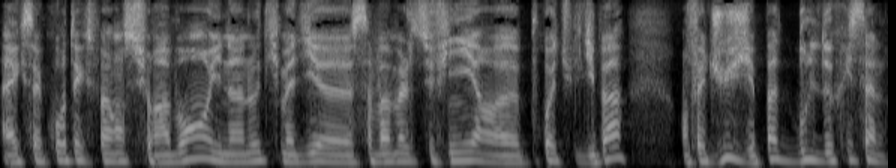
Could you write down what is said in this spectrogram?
avec sa courte expérience sur un banc Il y en a un autre qui m'a dit euh, ça va mal se finir, euh, pourquoi tu le dis pas? En fait, juste, j'ai pas de boule de cristal.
